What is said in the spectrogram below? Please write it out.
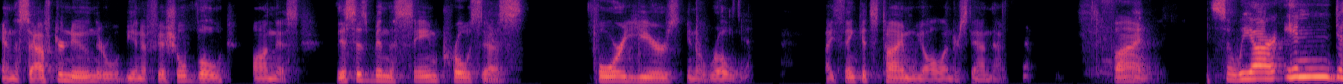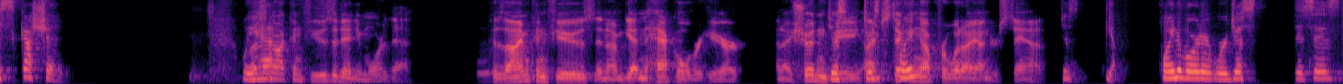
And this afternoon, there will be an official vote on this. This has been the same process four years in a row. I think it's time we all understand that. Fine. so we are in discussion. We Let's not confuse it anymore then. Because I'm confused and I'm getting heck over here and I shouldn't Just- be. I'm sticking point- up for what I understand. just, yeah, point of order, we're just, this is,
